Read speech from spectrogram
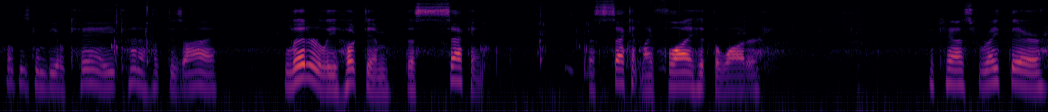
Hope he's gonna be okay. He kind of hooked his eye. Literally hooked him the second, the second my fly hit the water. I cast right there.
